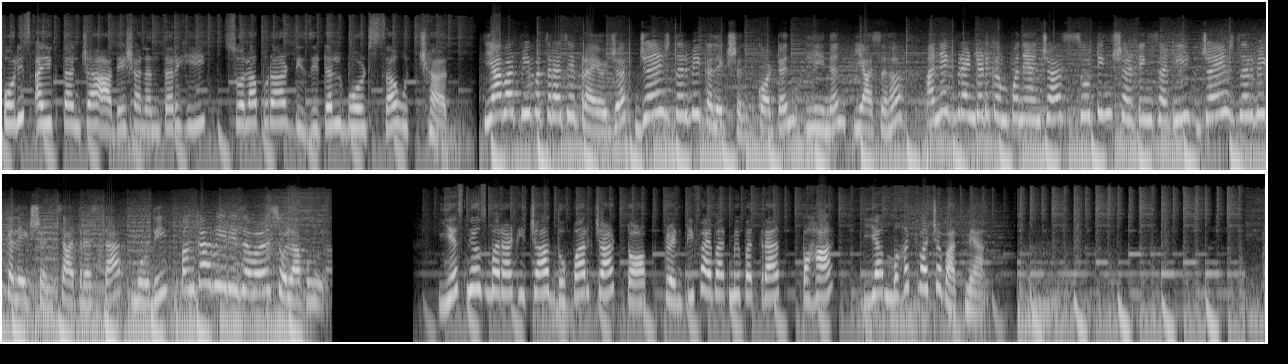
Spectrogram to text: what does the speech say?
Police आयुक्तांच्या आदेशानंतरही सोलापुरात digital बोर्डचा उच्छाद. या बातमीपत्राचे प्रायोजक Jayesh Darbi collection cotton linen यासह अनेक ब्रँडेड कंपन्यांच्या सुटिंग शर्टिंगसाठी जयेश दर्बी कलेक्शन सात रस्ता मोदी पंकाविहिरी जवळ सोलापूर. येस न्यूज मराठीच्या दुपारच्या टॉप ट्वेंटी फाय बातमीपत्रात पहा या महत्त्वाच्या बातम्या.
